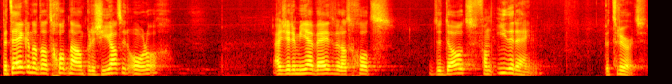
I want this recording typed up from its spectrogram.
Betekent dat dat God nou een plezier had in oorlog? Uit Jeremia weten we dat God de dood van iedereen betreurt.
